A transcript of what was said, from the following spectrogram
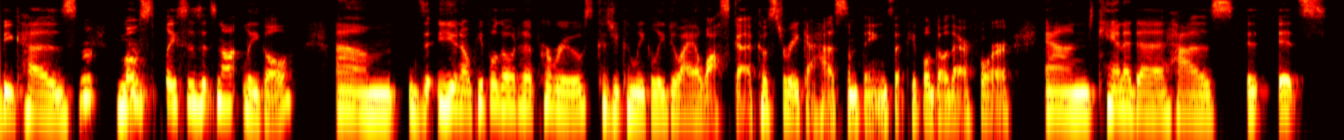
because mm, most places it's not legal. Um, th- you know, people go to Peru because you can legally do ayahuasca. Costa Rica has some things that people go there for, and Canada has it, it's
